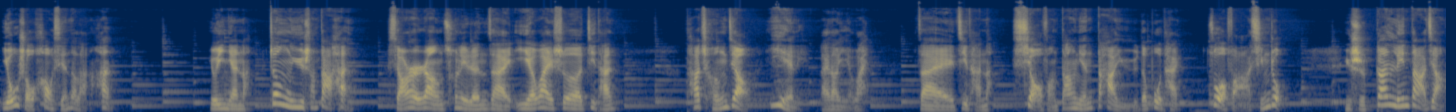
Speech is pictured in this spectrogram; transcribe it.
游手好闲的懒汉。有一年呢，正遇上大旱，小二让村里人在野外设祭坛，他成教夜里来到野外，在祭坛呢效仿当年大禹的步态，做法行咒，于是甘霖大降。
